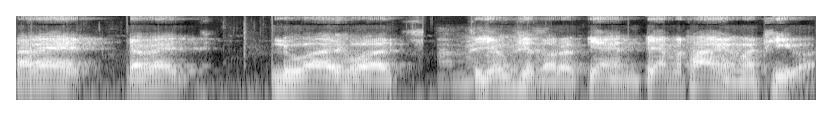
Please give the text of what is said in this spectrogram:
ဒါပေမဲ့ဒါပေမဲ့လူကဟိုရုပ်ဖြစ်သွားတော့ပြန်ပြန်မထားရင်မထိပါ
